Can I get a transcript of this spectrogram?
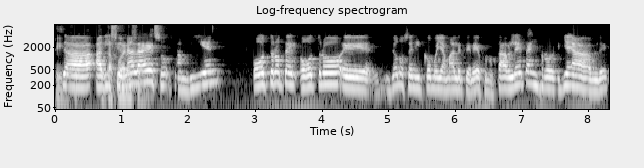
Sí, O sea, está adicional a eso, también otro, tel- otro eh, yo no sé ni cómo llamarle teléfono, tableta enrollable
